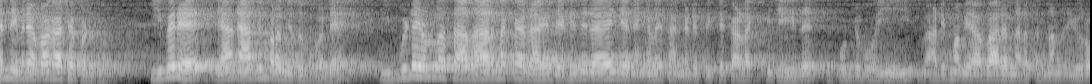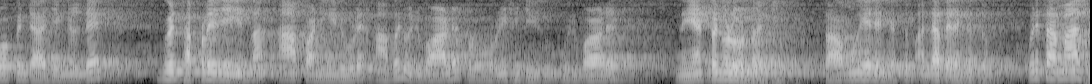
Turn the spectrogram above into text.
എന്ന് ഇവർ അവകാശപ്പെടുന്നു. ഇവർ ഞാൻ ആദ്യം പറഞ്ഞതുപോലെ ഇവിടെയുള്ള സാധാരണക്കാരായ ദളിതരായ ജനങ്ങളെ സംഘടിപ്പിച്ച് കളക്ട് ചെയ്ത് കൊണ്ടുപോയി ഈ അടിമ വ്യാപാരം നടത്തുന്ന യൂറോപ്യൻ രാജ്യങ്ങളുടെ സപ്ലൈ ചെയ്യുന്ന ആ പണിയിലൂടെ അവൻ ഒരുപാട് ഫ്ലോറിഷ് ചെയ്തു ഒരുപാട് നേട്ടങ്ങളും ഉണ്ടാക്കി. സാമൂഹിക രംഗത്തും അല്ലാത്ത രംഗത്തും. ഒരു തമാശ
